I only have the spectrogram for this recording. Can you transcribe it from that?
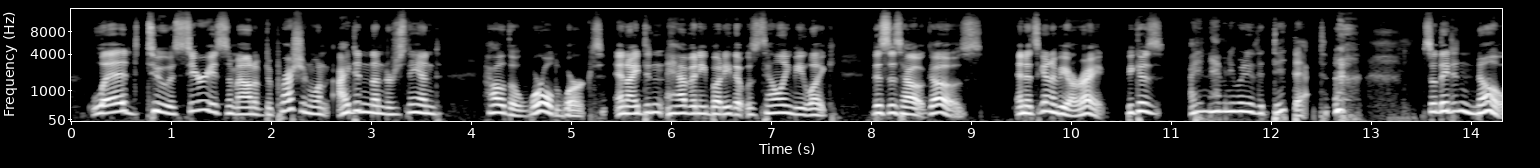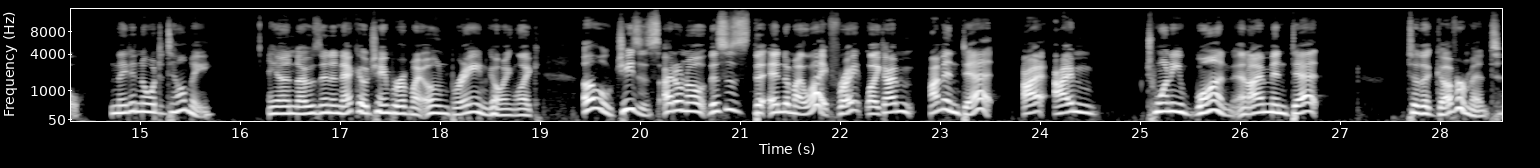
led to a serious amount of depression when I didn't understand how the world worked and I didn't have anybody that was telling me like this is how it goes and it's going to be all right because I didn't have anybody that did that. so they didn't know and they didn't know what to tell me. And I was in an echo chamber of my own brain going like, "Oh, Jesus, I don't know, this is the end of my life, right? Like I'm I'm in debt. I I'm 21 and I'm in debt to the government.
